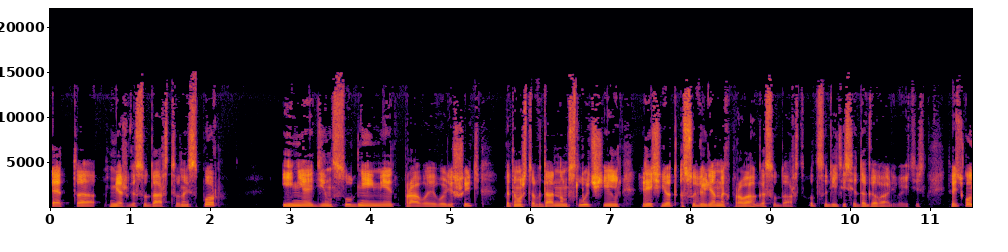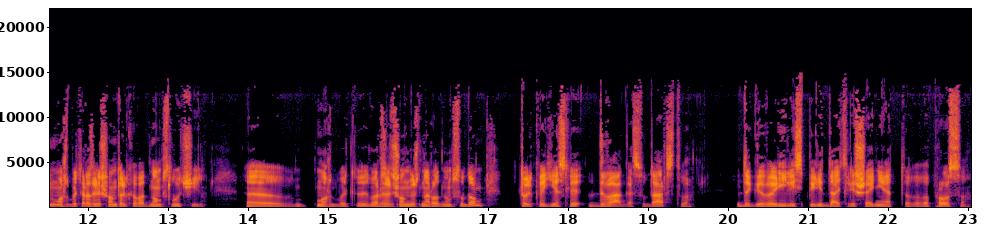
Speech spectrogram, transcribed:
Это межгосударственный спор, и ни один суд не имеет права его решить, потому что в данном случае речь идет о суверенных правах государств. Вот садитесь и договаривайтесь. То есть он может быть разрешен только в одном случае. Э, может быть э, разрешен международным судом, только если два государства – договорились передать решение этого вопроса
